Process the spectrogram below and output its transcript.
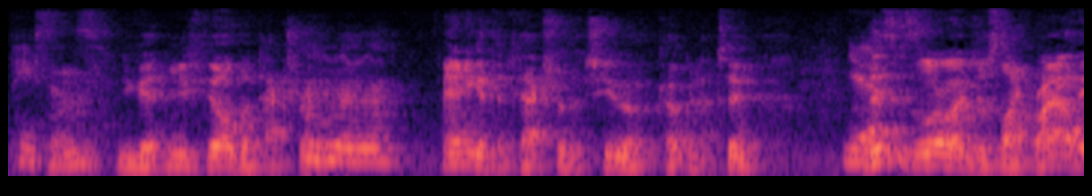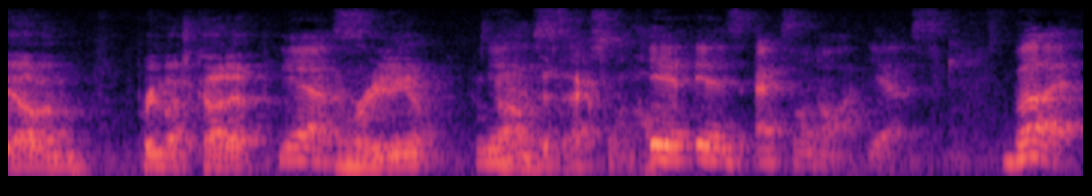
pieces. Mm, you get you feel the texture, Mhm. and you get the texture of the chew of the coconut too. Yes. This is literally just like right out of the oven, pretty much cut it, Yes. and we're eating it. Yes. Um, it's excellent hot. It is excellent hot, yes. But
